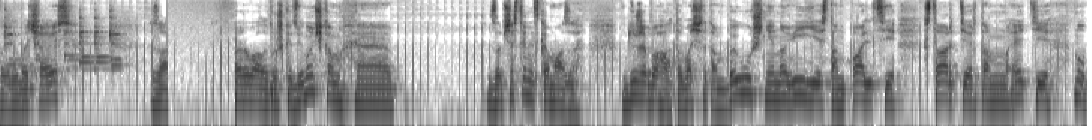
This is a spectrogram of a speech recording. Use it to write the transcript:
Ой, вибачаюсь. За... Перервали трошки дзвіночком. Е... Запчастини з КАМАЗа. Дуже багато. Бачите, там беушні, нові є, там пальці, стартер, там еті. Ну,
